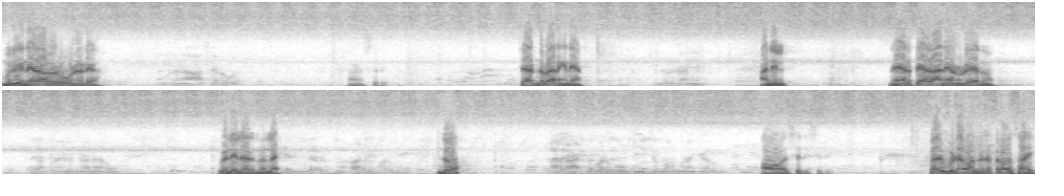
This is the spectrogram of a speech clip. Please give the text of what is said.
മുരുകൻ ഏതാളുടെ കൂടെ എവിടെയാ? ആ ശരി. ചേട്ടന്റെ പേരെങ്ങനെയാ? അനിൽ. നേരത്തെ ഏതാനയുടെ കൂടെയായിരുന്നു വെളിയിലായിരുന്നു അല്ലേ? എന്തോ? ഓ ശരി ശരി. ഇപ്പൊ ഇവിടെ വന്നിട്ട് എത്ര ദിവസമായി?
